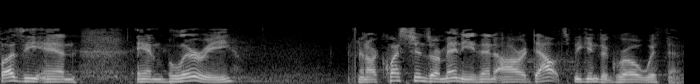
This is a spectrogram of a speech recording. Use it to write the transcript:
fuzzy and, and blurry, and our questions are many, then our doubts begin to grow with them.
